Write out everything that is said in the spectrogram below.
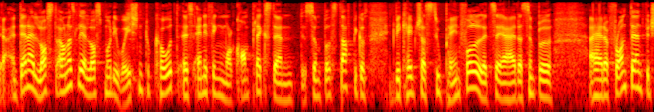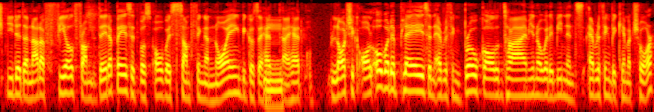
Yeah, and then I lost, honestly, I lost motivation to code as anything more complex than the simple stuff because it became just too painful. Let's say I had a simple, I had a front end which needed another field from the database. It was always something annoying because I had, mm. I had logic all over the place and everything broke all the time. You know what I mean? And everything became a chore.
